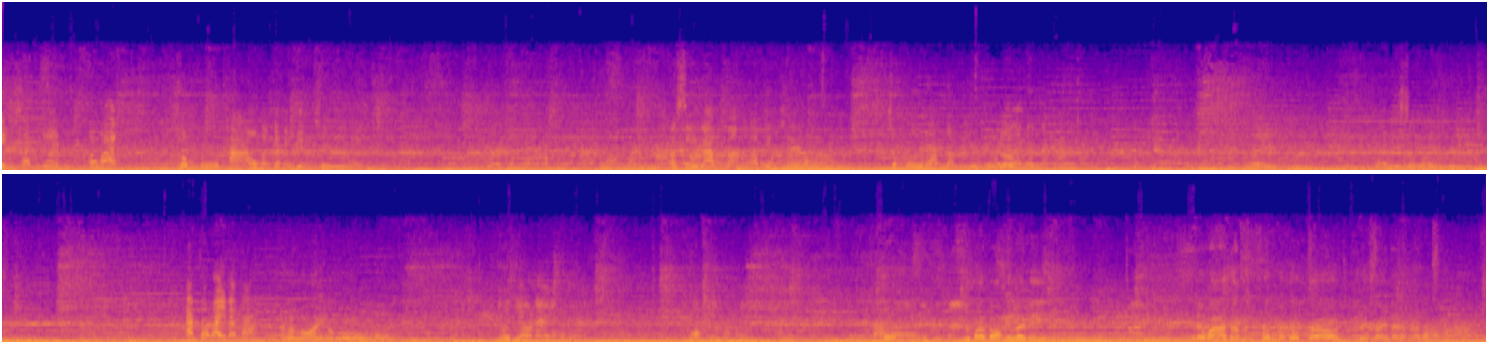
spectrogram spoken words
ห็นชัดเจนเพราะว่าชมพูขาวมันจะไม่เห็นชื่อเลยเอาสีดำนะเอาเป็นชื่อของชมพูดำเนาะพี่ชมพูดำหนึ่งนะคะเหนื่อยวันนี้สวยอันเท่าไหร่นะคะอันละร้อยครับผมอยู่แถวไหนเนี่ยบอกพี่เขาหน่อยอยู่ป่าตองนี่เลยพี่แต่ว่าถ้ามันฝนมาตกก็ไปขายหน้าค่ดนะครับ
